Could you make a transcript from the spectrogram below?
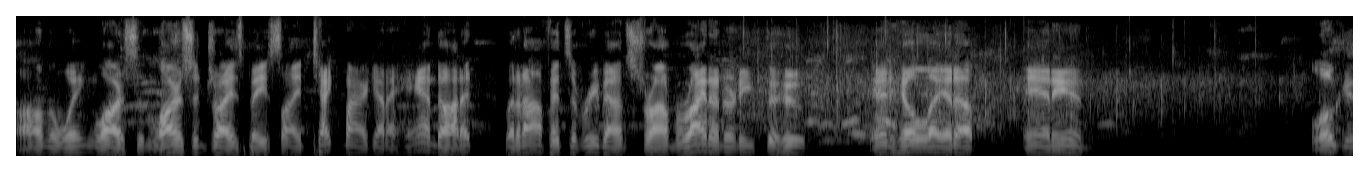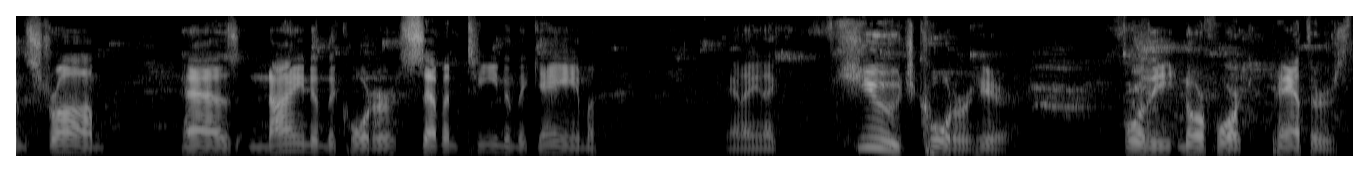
On the wing, Larson. Larson tries baseline. Techmeyer got a hand on it, but an offensive rebound. Strom right underneath the hoop, and he'll lay it up and in. Logan Strom has nine in the quarter, 17 in the game, and a, a huge quarter here for the Norfolk Panthers.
